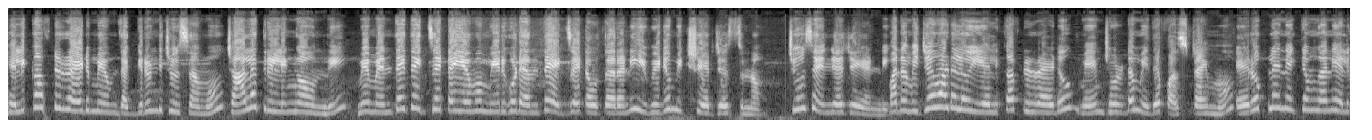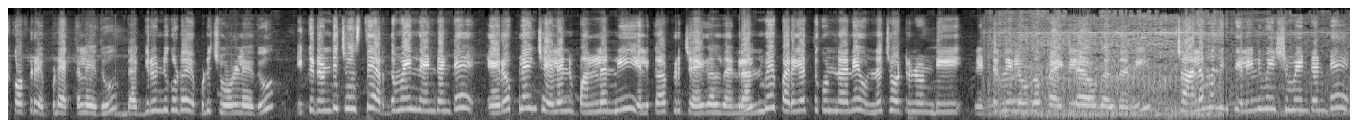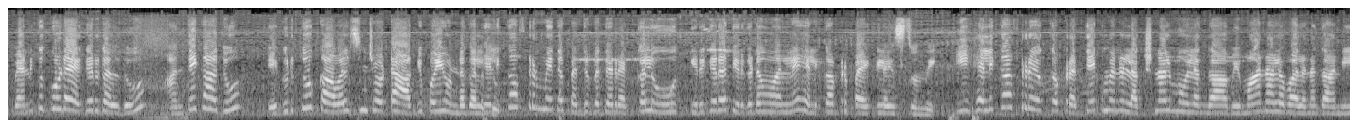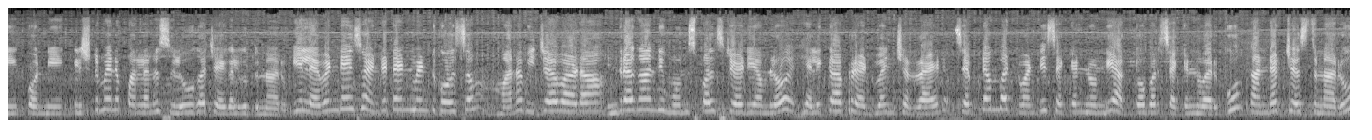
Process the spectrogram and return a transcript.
Helicopter ride మేము దగ్గరుండి చూసాము. చాలా థ్రిల్లింగ్గా ఉంది. మేము ఎంతైతే ఎగ్జైట్ అయ్యామో మీరు కూడా అంతే ఎగ్జైట్ అవుతారని ఈ వీడియో మీకు షేర్ చేస్తున్నాం. చూసి ఎంజాయ్ చేయండి. మన విజయవాడలో ఈ హెలికాప్టర్ రైడ్ మేము చూడడం ఇదే ఫస్ట్ టైం ఏరోప్లేన్ ఎక్కడం గానీ హెలికాప్టర్ ఎప్పుడు ఎక్కలేదు. దగ్గరుండి కూడా ఎప్పుడు చూడలేదు. ఇక్కడ నుండి చూస్తే అర్థమైంది ఏంటంటే ఏరోప్లేన్ చేయలేని పనులన్నీ హెలికాప్టర్ చేయగలదని రన్వే పరిగెత్తకుండానే ఉన్న చోట నుండి నెట్ట నిలువుగా పైకి లేవగలదని చాలా మందికి తెలియని విషయం ఏంటంటే వెనక కూడా ఎగరగలదు. అంతేకాదు ఎగురుతూ కావాల్సిన చోట ఆగిపోయి ఉండగలదు. హెలికాప్టర్ మీద పెద్ద పెద్ద రెక్కలు గిరిగిర తిరగడం వల్లనే హెలికాప్టర్ పైకి లేస్తుంది. ఈ హెలికాప్టర్ యొక్క ప్రత్యేకమైన లక్షణాల మూలంగా విమానాల వలన గాని కొన్ని క్లిష్టమైన పనులను సులువుగా చేయగలుగుతున్నారు. ఈ లెవెన్ డేస్ ఎంటర్టైన్మెంట్ కోసం మన విజయవాడ ఇందిరాగాంధీ మున్సిపల్ స్టేడియంలో helicopter adventure ride September twenty second నుండి అక్టోబర్ సెకండ్ వరకు కండక్ట్ చేస్తున్నారు.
